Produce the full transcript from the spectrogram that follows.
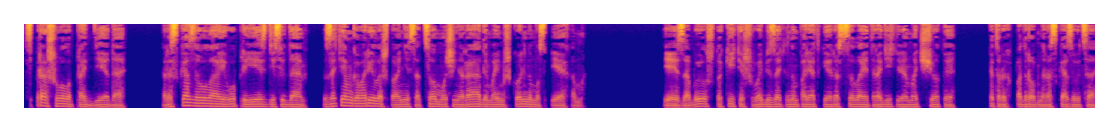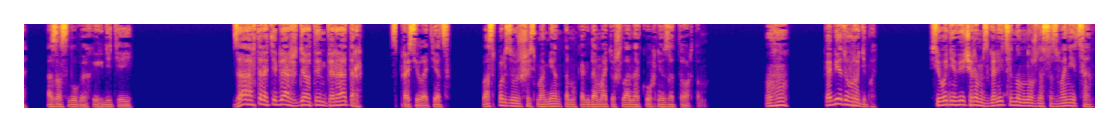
Спрашивала про деда, рассказывала о его приезде сюда, затем говорила, что они с отцом очень рады моим школьным успехам, Я и забыл, что Китиш в обязательном порядке рассылает родителям отчеты, в которых подробно рассказывается о заслугах их детей. «Завтра тебя ждет император?» — спросил отец, воспользовавшись моментом, когда мать ушла на кухню за тортом. «Угу, к обеду вроде бы. Сегодня вечером с Голицыным нужно созвониться.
